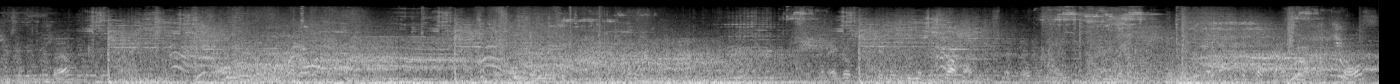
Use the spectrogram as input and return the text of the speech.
Czy sobie muszę? Jego oczywiście też nie może złapać niestety. To każdy cios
